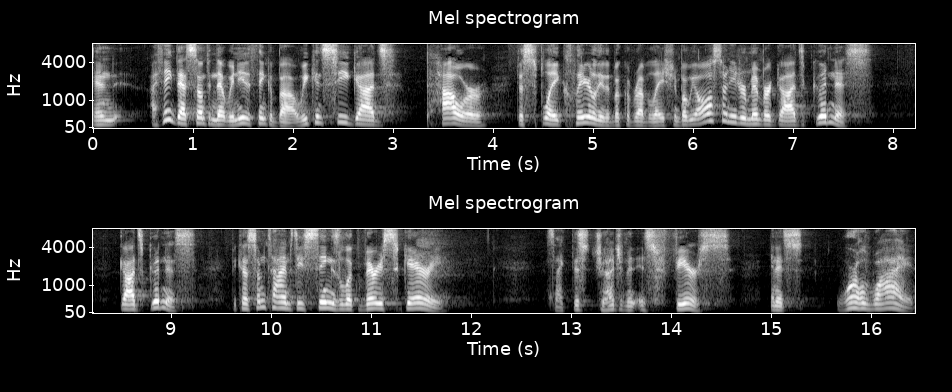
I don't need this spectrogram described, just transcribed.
And I think that's something that we need to think about. We can see God's power displayed clearly in the book of Revelation, but we also need to remember God's goodness. God's goodness. Because sometimes these things look very scary. It's like this judgment is fierce and it's worldwide.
